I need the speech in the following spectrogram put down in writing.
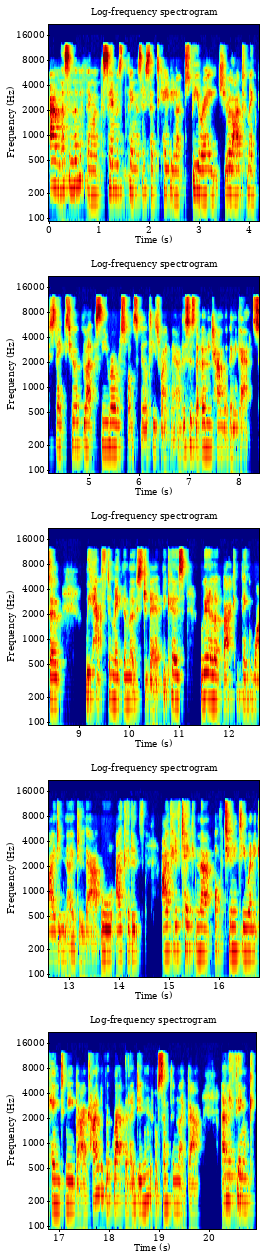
And that's another thing like the same as the thing as i said to katie like just be your age. You're allowed to make mistakes. You have like zero responsibilities right now. This is the only time we're going to get. So we have to make the most of it because we're going to look back and think why didn't i do that? Or i could have I could have taken that opportunity when it came to me, but I kind of regret that I didn't, or something like that. And I think,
